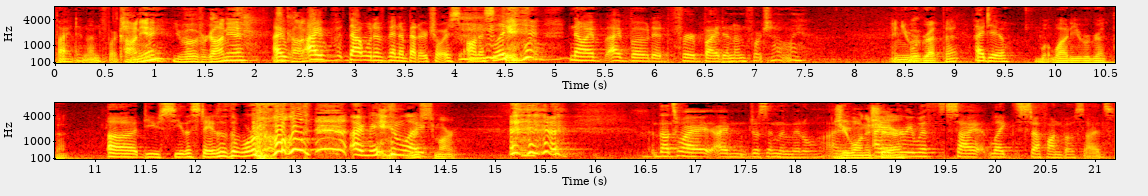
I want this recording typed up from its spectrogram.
Biden, unfortunately. Kanye? You voted for Kanye? I, Kanye? I that would have been a better choice, honestly. no, I I voted for Biden, unfortunately. And you regret that? I do. Wh- Why do you regret that? Uh, do you see the state of the world? I mean, like You're smart. that's why I'm just in the middle. Do you I- wanna share? I agree with si- like stuff on both sides.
